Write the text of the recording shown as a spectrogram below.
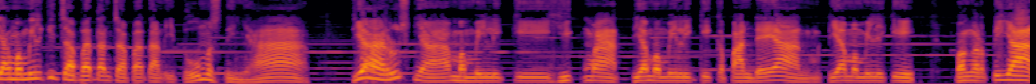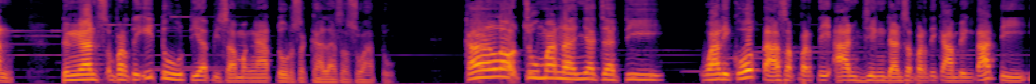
Yang memiliki jabatan-jabatan itu mestinya dia harusnya memiliki hikmat, dia memiliki kepandaian, dia memiliki pengertian, dengan seperti itu dia bisa mengatur segala sesuatu. Kalau cuma hanya jadi wali kota seperti anjing dan seperti kambing tadi,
